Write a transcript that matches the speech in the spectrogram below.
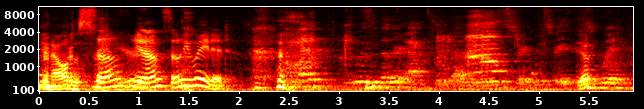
you know, I'll just sit so here. you know, so he waited. And it was another act of God to strengthen his. Yep. When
